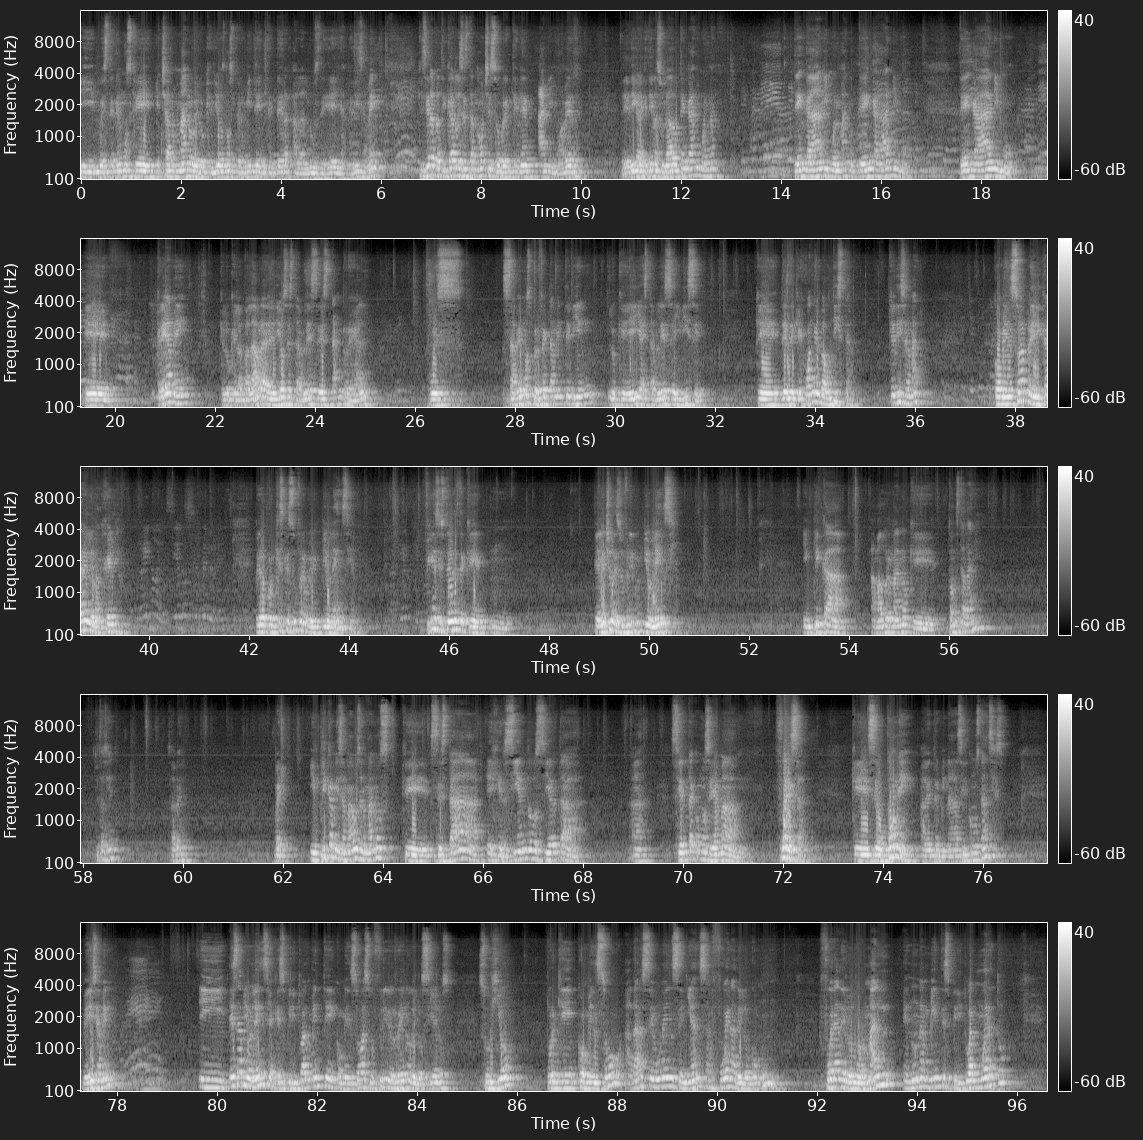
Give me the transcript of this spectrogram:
y pues tenemos que echar mano de lo que Dios nos permite entender a la luz de ella. ¿Me dice amén? Quisiera platicarles esta noche sobre tener ánimo. A ver, eh, dígale que tiene a su lado, tenga ánimo hermano. Tenga ánimo hermano, tenga ánimo. Tenga ánimo. Eh, créame que lo que la palabra de Dios establece es tan real, pues sabemos perfectamente bien lo que ella establece y dice, que desde que Juan el Bautista, ¿qué dice hermano? Comenzó a predicar el Evangelio. Pero ¿por qué es que sufre violencia? Fíjense ustedes de que mm, el hecho de sufrir violencia implica, amado hermano, que ¿dónde está Dani? ¿Qué está haciendo? ¿Sabe? Bueno, implica, mis amados hermanos, que se está ejerciendo cierta, ah, cierta, ¿cómo se llama? Fuerza que se opone a determinadas circunstancias. ¿Me dice amén? Y esa violencia que espiritualmente comenzó a sufrir el reino de los cielos surgió porque comenzó a darse una enseñanza fuera de lo común, fuera de lo normal, en un ambiente espiritual muerto,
